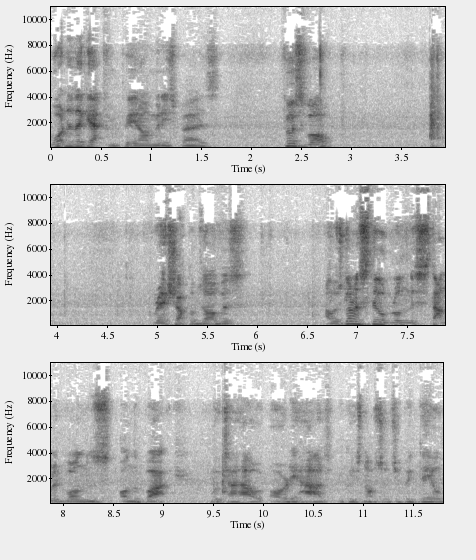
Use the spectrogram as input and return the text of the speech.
what did I get from P&L Mini Spares? First of all, rear shock absorbers. I was going to still run the standard ones on the back, which I already had because it's not such a big deal.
